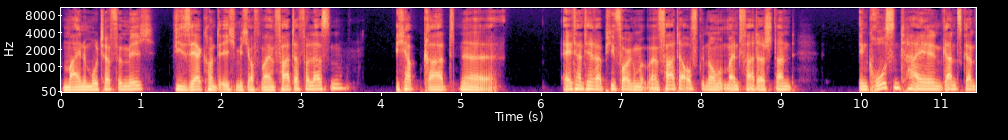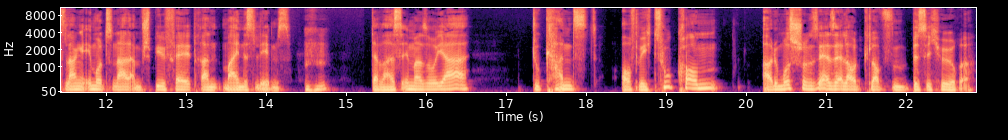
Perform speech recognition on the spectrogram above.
meine Mutter für mich? Wie sehr konnte ich mich auf meinen Vater verlassen? Ich habe gerade eine Elterntherapiefolge mit meinem Vater aufgenommen und mein Vater stand in großen Teilen ganz, ganz lange emotional am Spielfeldrand meines Lebens. Mhm. Da war es immer so, ja, du kannst auf mich zukommen, aber du musst schon sehr, sehr laut klopfen, bis ich höre.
